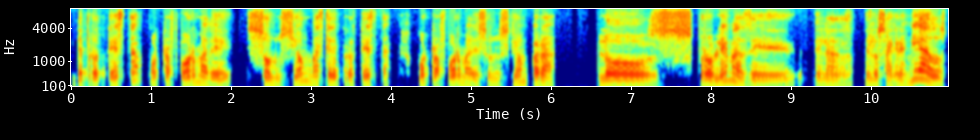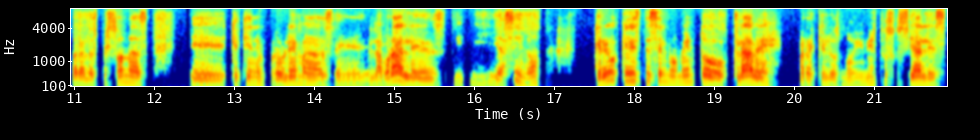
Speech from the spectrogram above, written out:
de protesta, otra forma de solución, más que de protesta, otra forma de solución para los problemas de, de, los agremiados, para las personas eh, que tienen problemas eh, laborales y, así, ¿no? Creo que este es el momento clave para que los movimientos sociales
